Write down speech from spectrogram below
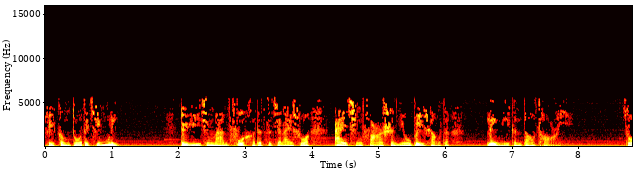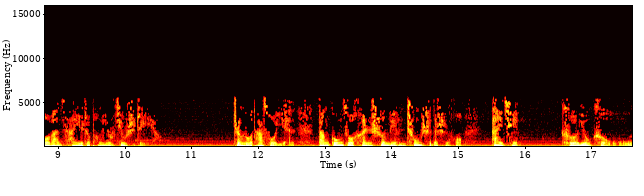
费更多的精力。对于已经满负荷的自己来说，爱情反而是牛背上的另一根稻草而已。昨晚参与着朋友就是这样。正如他所言，当工作很顺利、很充实的时候，爱情可有可无。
